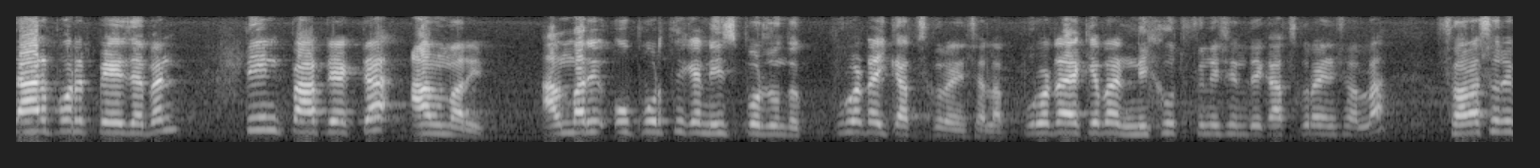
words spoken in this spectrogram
তারপরে পেয়ে যাবেন তিন পার্টে একটা আলমারি। আলমারির উপর থেকে নিচ পর্যন্ত পুরোটাই কাজ করা ইনশাল্লাহ পুরোটা একেবারে নিখুঁত ফিনিশিং দিয়ে কাজ করা ইনশাল্লাহ সরাসরি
